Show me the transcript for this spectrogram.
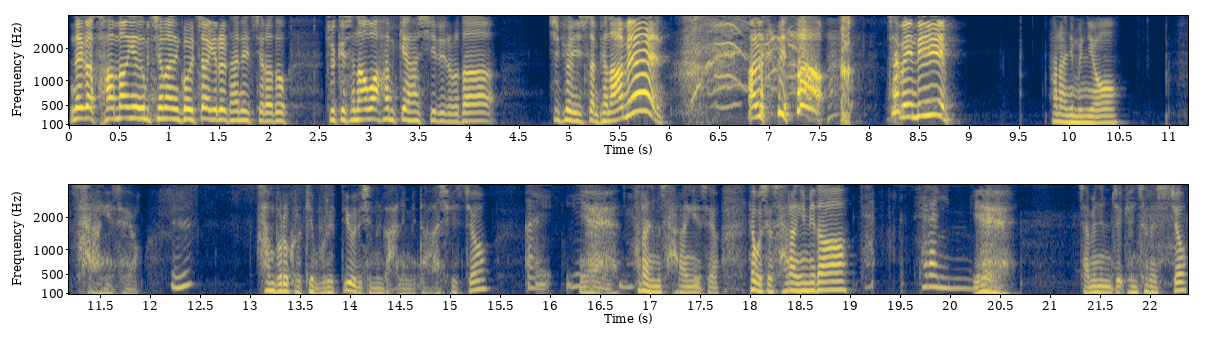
내가 사망의 음침한 골짜기를 다닐지라도 주께서 나와 함께 하시리로다. 시편 23편 아멘! 할렐루야! 자매님! 하나님은요 사랑이세요. 함부로 그렇게 물에 뛰어드시는 거 아닙니다. 아시겠죠? 아, 예. 예, 하나님은 사랑이세요. 해보세요. 사랑입니다. 사, 사랑입니다. 예. 자매님 이제 괜찮으시죠?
